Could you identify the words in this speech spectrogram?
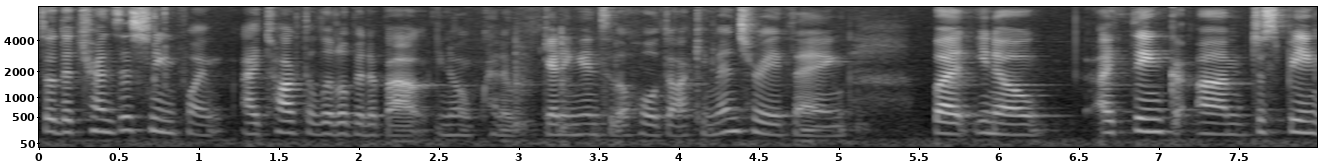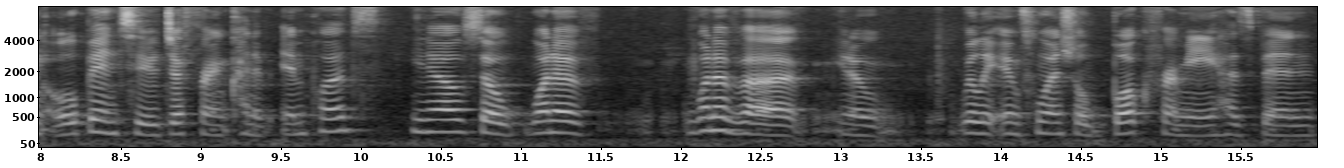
so the transitioning point, I talked a little bit about, you know, kind of getting into the whole documentary thing, but you know, I think um, just being open to different kind of inputs, you know. So one of one of a you know really influential book for me has been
